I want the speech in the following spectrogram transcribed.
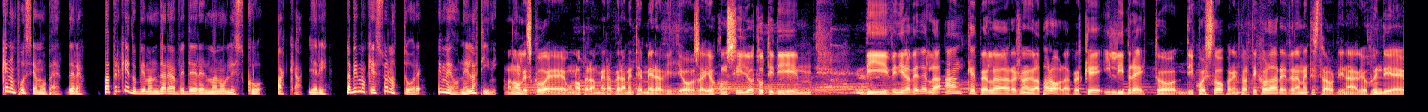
che non possiamo perdere. Ma perché dobbiamo andare a vedere il Manon Lescaut a Cagliari? L'abbiamo chiesto all'attore Simeone Latini. Manon Lescaut è un'opera veramente meravigliosa. Io consiglio a tutti di di venire a vederla anche per la ragione della parola, perché il libretto di quest'opera in particolare è veramente straordinario, quindi è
